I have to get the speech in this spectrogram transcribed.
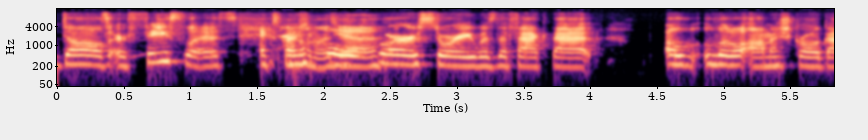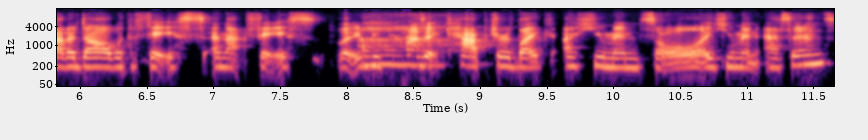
dolls are faceless. Expressionless. And the whole yeah. horror story was the fact that a little Amish girl got a doll with a face, and that face, like because it ah. captured like a human soul, a human essence,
